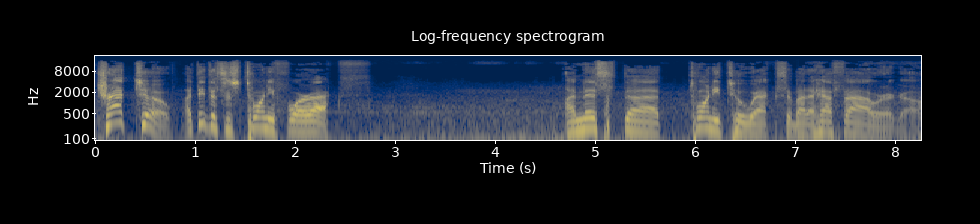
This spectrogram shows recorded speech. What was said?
Track two. I think this is 24X. I missed uh, 22X about a half hour ago.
